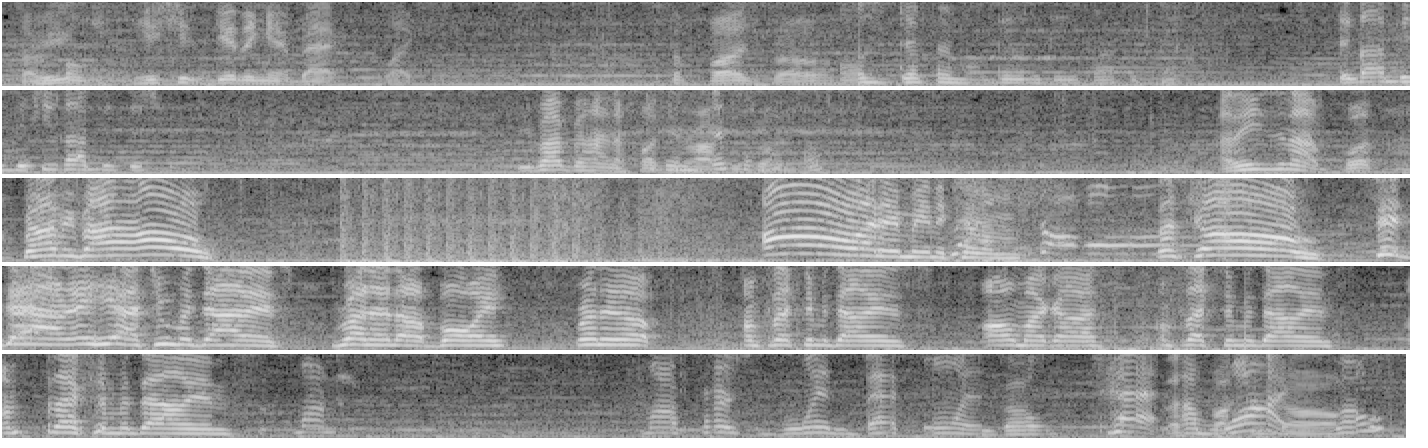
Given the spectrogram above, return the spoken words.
So he Oh. he keeps getting it back. Like, what the fudge, bro? Oh, it's different mobilities. I think. They gotta be. He gotta be this one. He's right behind a fucking Then rock. this He's one, running. I think he's in that butt. Robbie, oh! Oh! I didn't mean to kill him. Let's go! Let's go! Sit down! And he had two medallions. Run it up, boy. Run it up. I'm flexing medallions. Oh my god. I'm flexing medallions. I'm flexing medallions. My, my first win back on, bro. Chat, Let's I'm fucking go. bro.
